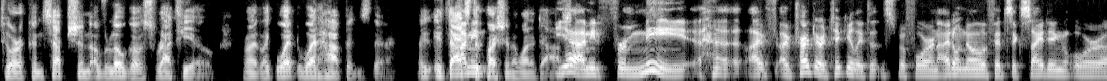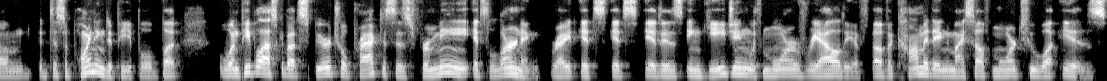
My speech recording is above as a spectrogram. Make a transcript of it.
to our conception of logos ratio, right? Like what what happens there? If that's I mean, the question I wanted to ask. Yeah, I mean, for me, I've I've tried to articulate this before, and I don't know if it's exciting or um, disappointing to people, but when people ask about spiritual practices for me it's learning right it's it's it is engaging with more of reality of, of accommodating myself more to what is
